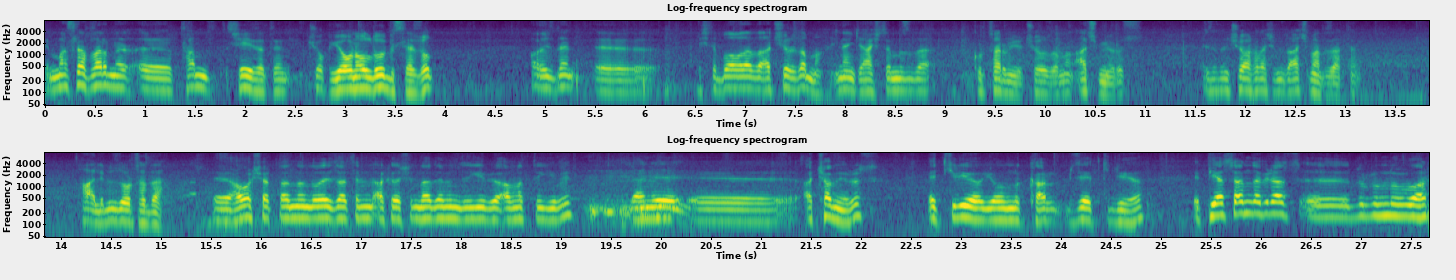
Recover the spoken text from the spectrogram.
E, masrafların da e, tam şey zaten çok yoğun olduğu bir sezon. O yüzden e, işte bu havalarda açıyoruz ama inan ki açtığımızı da kurtarmıyor çoğu zaman açmıyoruz. E, zaten çoğu arkadaşımız da açmadı zaten. Halimiz ortada. E, hava şartlarından dolayı zaten arkadaşın daha demin gibi anlattığı gibi yani e, açamıyoruz. Etkiliyor yoğunluk kar bizi etkiliyor. E, piyasanın da biraz e, durgunluğu var.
